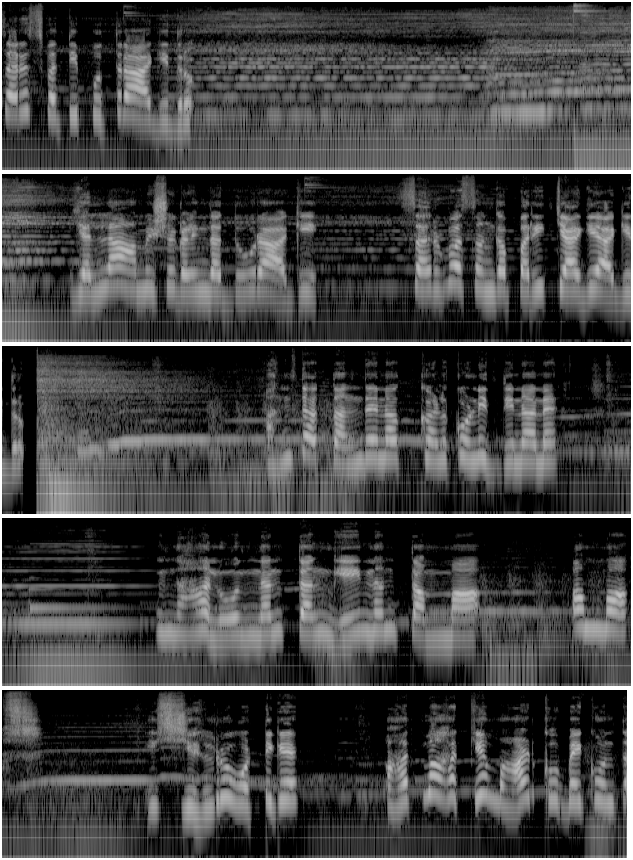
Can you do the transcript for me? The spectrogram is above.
ಸರಸ್ವತಿ ಪುತ್ರ ಆಗಿದ್ರು. ಎಲ್ಲ ಆಮಿಷಗಳಿಂದ ದೂರ ಆಗಿ ಸರ್ವಸಂಗ ಪರಿತ್ಯಾಗಿ ಆಗಿದ್ರು. ಅಂತ ತಂದೆನ ಕಳ್ಕೊಂಡಿದ್ದ ದಿನಾನೇ ನಾನು ನನ್ನ ತಂಗಿ ನನ್ನ ತಮ್ಮ, ಅಮ್ಮ ಎಲ್ಲರೂ ಒಟ್ಟಿಗೆ ಆತ್ಮಹತ್ಯೆ ಮಾಡ್ಕೋಬೇಕು ಅಂತ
